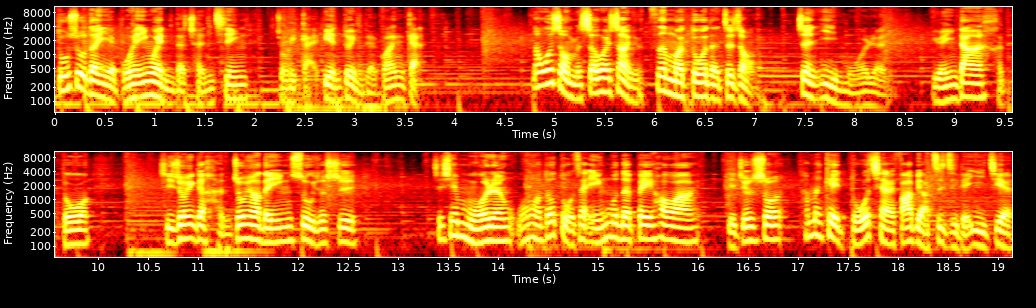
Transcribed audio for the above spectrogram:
多数人也不会因为你的澄清就会改变对你的观感。那为什么我们社会上有这么多的这种正义魔人？原因当然很多，其中一个很重要的因素就是，这些魔人往往都躲在荧幕的背后啊，也就是说，他们可以躲起来发表自己的意见，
